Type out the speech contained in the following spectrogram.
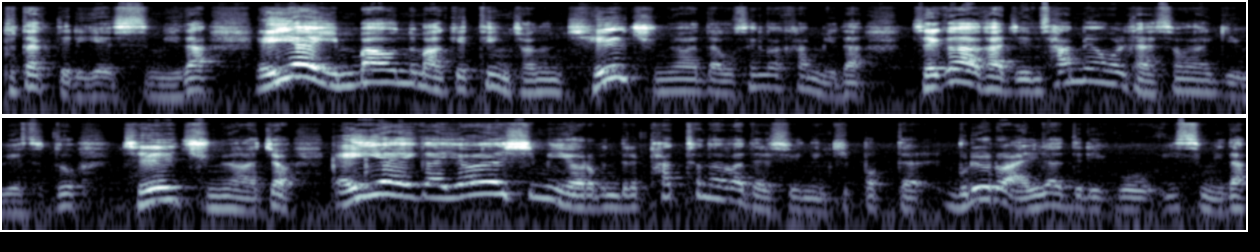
부탁드리겠습니다. AI 인바운드 마케팅 저는 제일 중요하다고 생각합니다. 제가 가진 사명을 달성하기 위해서도 제일 중요하죠. AI가 열심히 여러분들의 파트너가 될 수 있는 기법들 무료로 알려드리고 있습니다.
